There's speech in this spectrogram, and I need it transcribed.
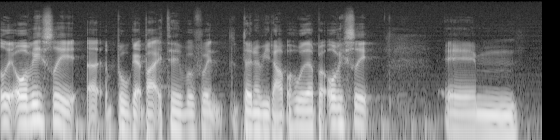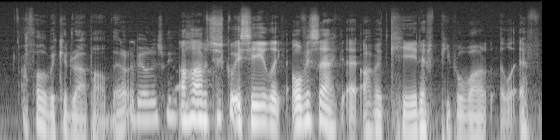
like obviously, uh, we'll get back to we've went down a wee rabbit hole there, but obviously, um, I thought we could wrap up there. To be honest with you. uh-huh, I was just going to say, like, obviously, I, I would care if people were if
